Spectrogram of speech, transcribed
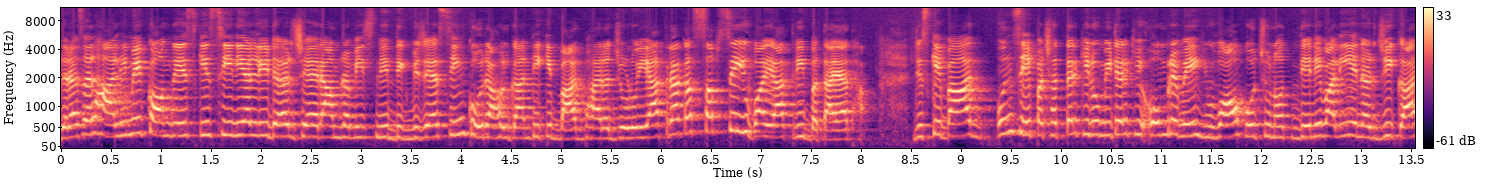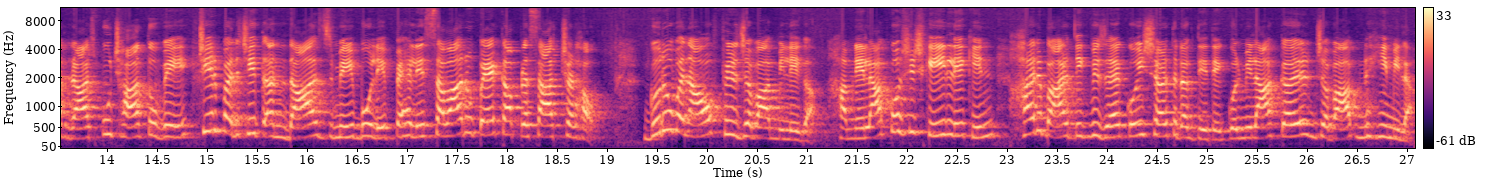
दरअसल हाल ही में कांग्रेस की सीनियर लीडर जयराम रमेश ने दिग्विजय सिंह को राहुल गांधी के बाद भारत जोड़ो यात्रा का सबसे युवा यात्री बताया था, जिसके बाद उनसे 75 किलोमीटर की उम्र में युवाओं को चुनौती देने वाली एनर्जी का राज पूछा तो वे चिर परिचित अंदाज में बोले, पहले सवा रुपए का प्रसाद चढ़ाओ, गुरु बनाओ, फिर जवाब मिलेगा। हमने लाख कोशिश की, लेकिन हर बार दिग्विजय कोई शर्त रख देते, कुल मिलाकर जवाब नहीं मिला।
